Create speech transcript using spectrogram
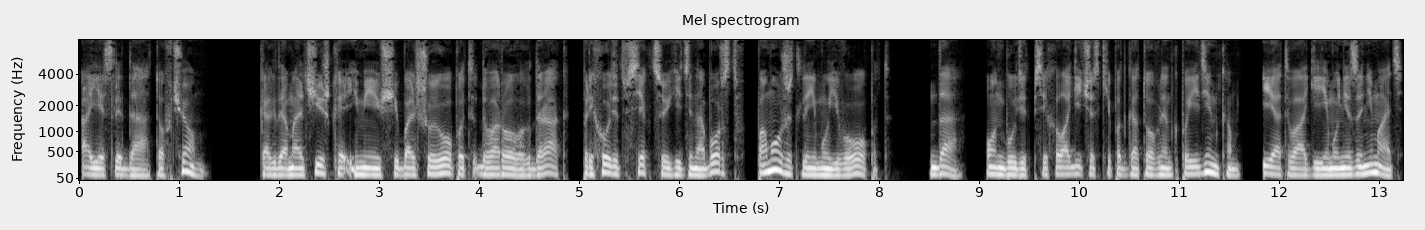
а если да, то в чем? Когда мальчишка, имеющий большой опыт дворовых драк, приходит в секцию единоборств, поможет ли ему его опыт? Да, он будет психологически подготовлен к поединкам, и отваги ему не занимать,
